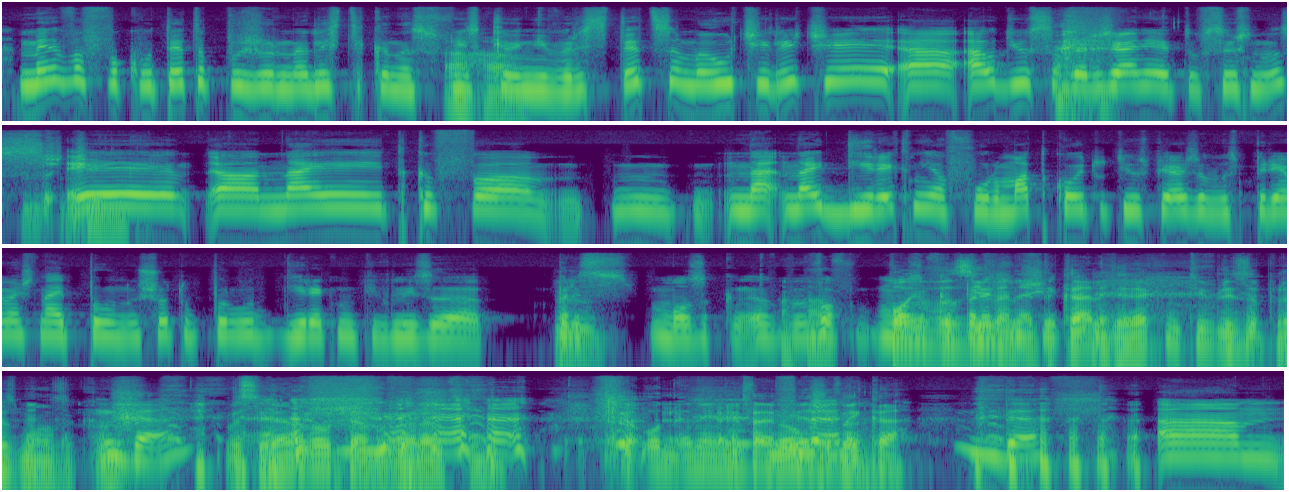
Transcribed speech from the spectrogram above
мен в факултета по журналистика на Софийския Аха. университет са ме учили, че а, аудиосъдържанието всъщност е а, най-такъв а, най- най-директният формат, който ти успяваш да възприемеш най-пълно, защото първо директно ти влиза през мозъка, Аха, в мозъка през по-инвазивен е, ушите. така ли? Директно ти влиза през мозъка. Да, Василяна Вълчанова, рацио. О, не, не, не, това е да. Ам, а,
